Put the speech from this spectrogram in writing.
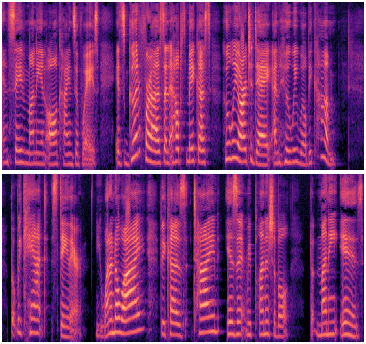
and save money in all kinds of ways. It's good for us and it helps make us who we are today and who we will become. But we can't stay there. You want to know why? Because time isn't replenishable, but money is.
